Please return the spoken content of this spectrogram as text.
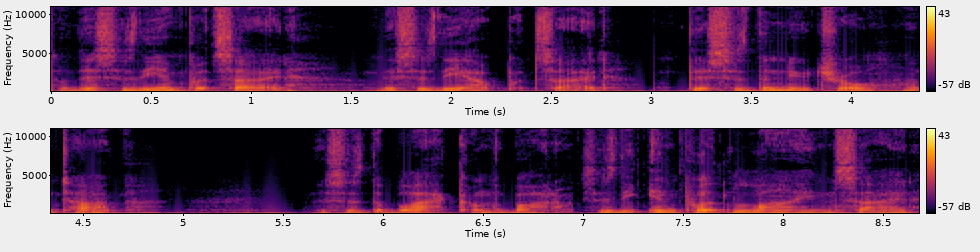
So this is the input side, this is the output side, this is the neutral on top, this is the black on the bottom. This is the input line side.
